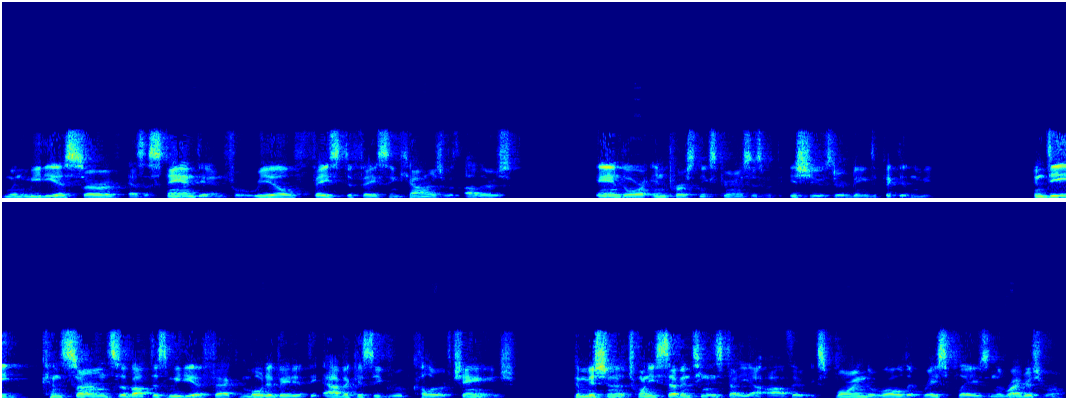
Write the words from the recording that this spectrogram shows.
when media serve as a stand-in for real face-to-face encounters with others and or in-person experiences with the issues that are being depicted in the media. Indeed, concerns about this media effect motivated the advocacy group Color of Change, commissioned a 2017 study I authored exploring the role that race plays in the writer's room,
